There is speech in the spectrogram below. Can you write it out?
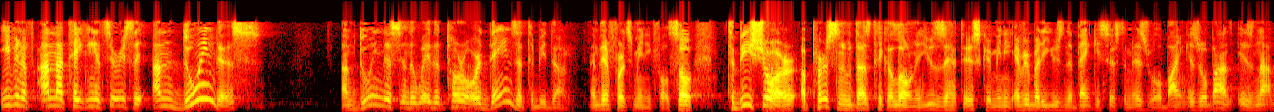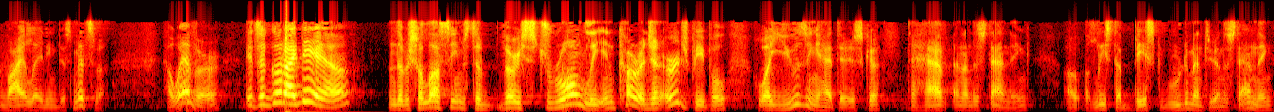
even if I'm not taking it seriously, I'm doing this. I'm doing this in the way the Torah ordains it to be done, and therefore it's meaningful. So, to be sure, a person who does take a loan and uses a heter meaning everybody using the banking system in Israel, buying Israel bonds, is not violating this mitzvah. However, it's a good idea and the Bishallah seems to very strongly encourage and urge people who are using a heter iska to have an understanding, at least a basic rudimentary understanding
